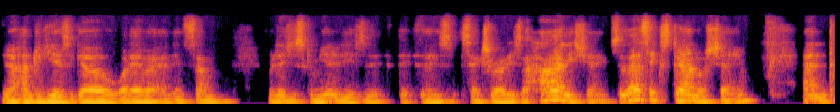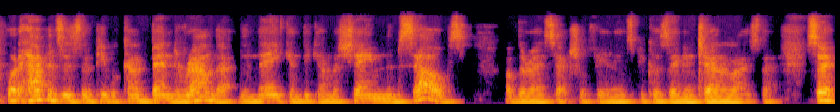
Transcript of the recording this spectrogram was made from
you know, 100 years ago or whatever, and in some religious communities, those sexualities are highly shamed. So that's external shame. And what happens is then people kind of bend around that, then they can become ashamed themselves of their own sexual feelings because they've internalized that. So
